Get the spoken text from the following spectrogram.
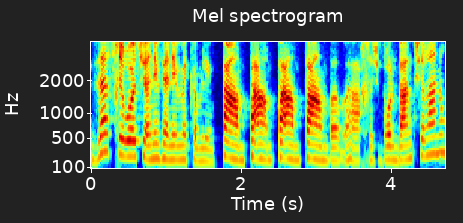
זה השכירויות שאני ויניב מקבלים, פעם, פעם, פעם, פעם בחשבון בנק שלנו,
